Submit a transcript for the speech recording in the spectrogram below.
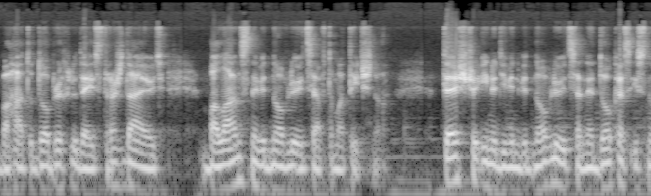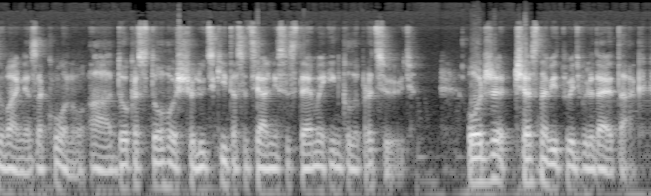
багато добрих людей страждають, баланс не відновлюється автоматично. Те, що іноді він відновлюється, не доказ існування закону, а доказ того, що людські та соціальні системи інколи працюють. Отже, чесна відповідь виглядає так:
